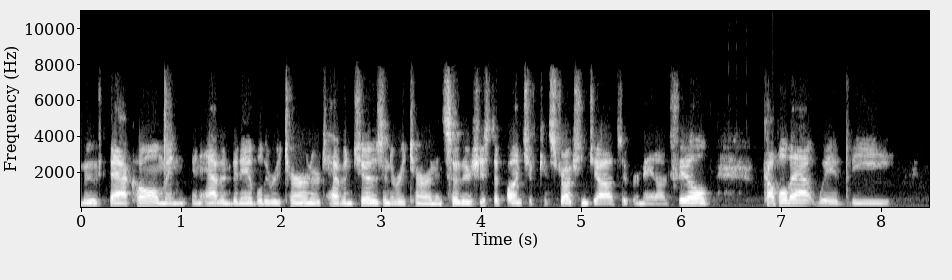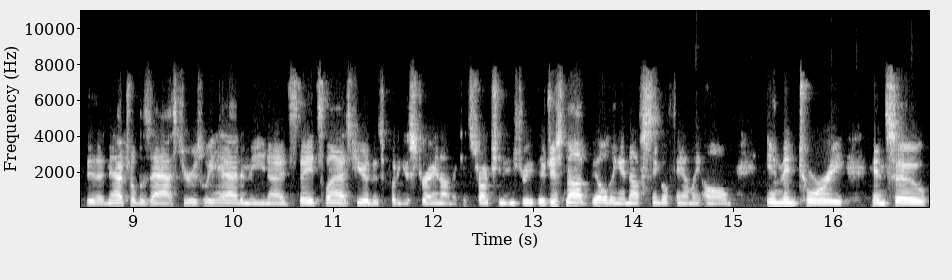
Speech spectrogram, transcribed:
moved back home and, and haven't been able to return or haven't chosen to return. And so there's just a bunch of construction jobs that remain unfilled. Couple that with the the natural disasters we had in the United States last year that's putting a strain on the construction industry. They're just not building enough single family home inventory. And so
